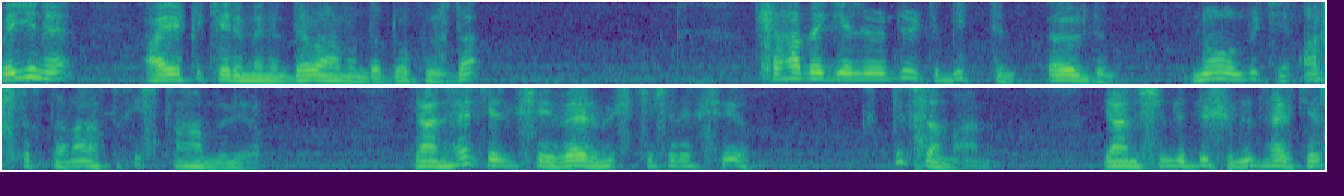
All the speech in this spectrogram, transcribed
Ve yine ayeti kerimenin devamında 9'da sahabe geliyor diyor ki bittim, öldüm. Ne oldu ki? Açlıktan artık hiç tahammülü yok. Yani herkes bir şey vermiş, kimsede bir şey yok. Kıtlık zamanı. Yani şimdi düşünün herkes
